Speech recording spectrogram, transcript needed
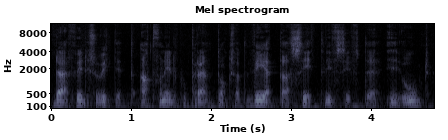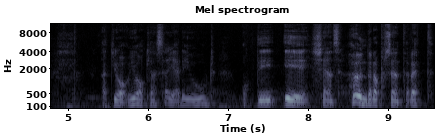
Därför är det så viktigt att få ner det på pränt också. Att veta sitt livssyfte i ord. Att jag, jag kan säga det i ord. Och det är, känns 100% rätt.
